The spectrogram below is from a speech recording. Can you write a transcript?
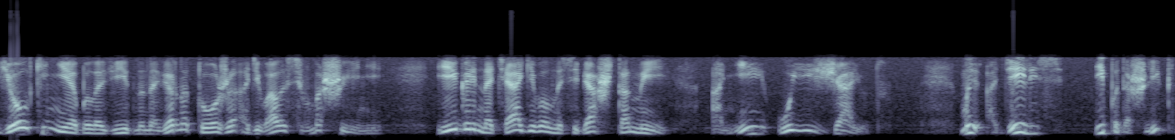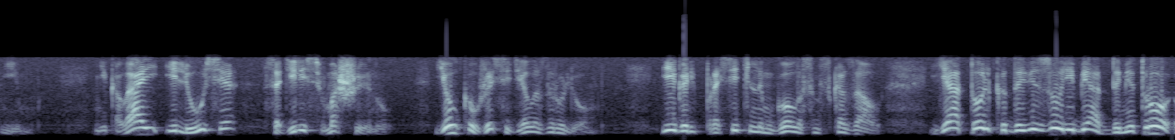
Елки не было видно, наверное, тоже одевалась в машине. Игорь натягивал на себя штаны. Они уезжают. Мы оделись и подошли к ним. Николай и Люся садились в машину. Елка уже сидела за рулем. Игорь просительным голосом сказал, «Я только довезу ребят до метро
